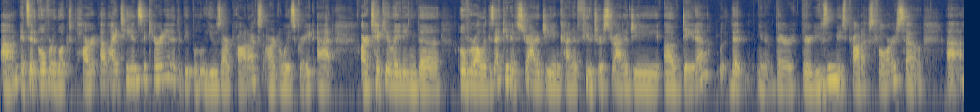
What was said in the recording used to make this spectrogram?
um, it's an overlooked part of IT and security that the people who use our products aren't always great at articulating the overall executive strategy and kind of future strategy of data that you know they're they're using these products for. So uh,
